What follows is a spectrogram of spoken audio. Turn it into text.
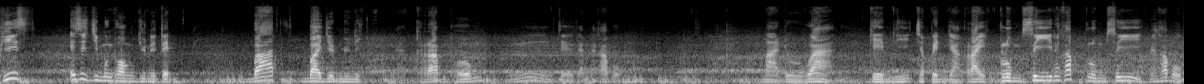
พีซเอสจีเมืองทองยู i นเต็ด บาสบาเยร์นมิวนิกนะครับผมมเจอกันนะครับผม มาดูว่าเกมนี้จะเป็นอย่างไรกลุ่ม C นะครับกลุ่ม C นะครับผม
